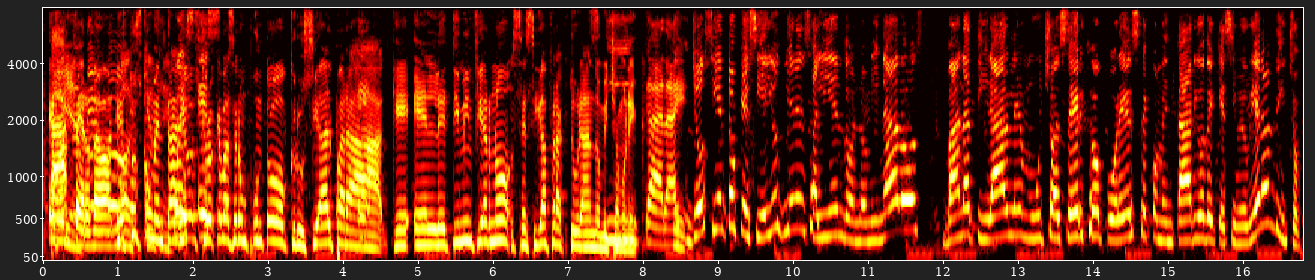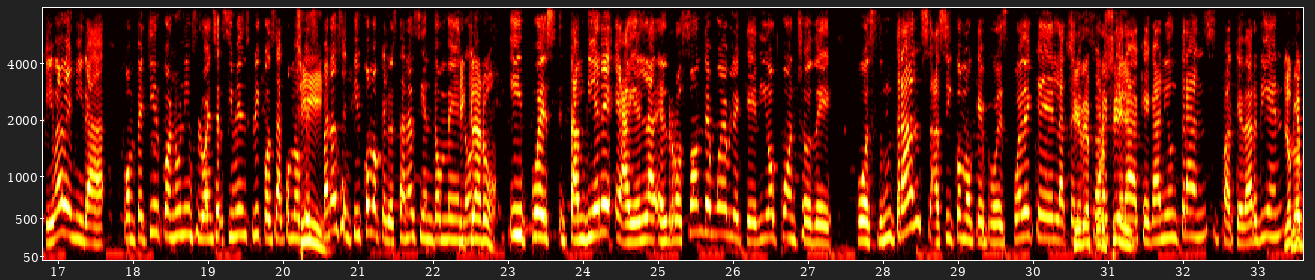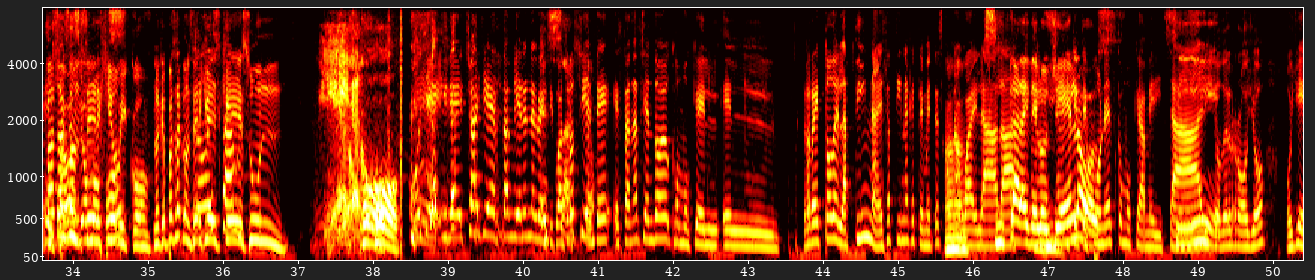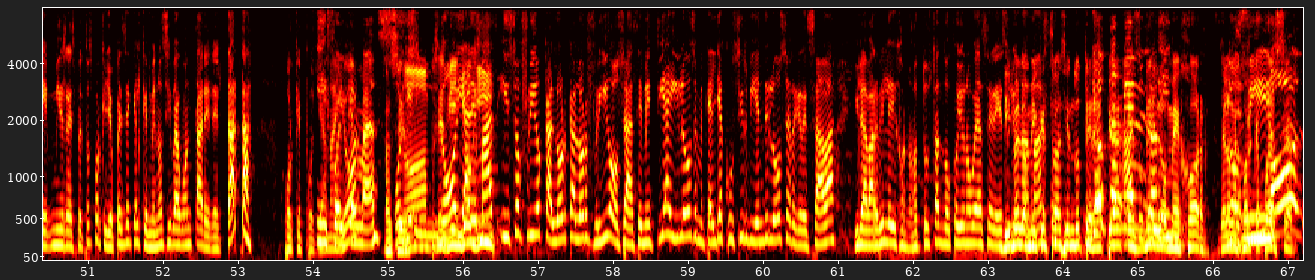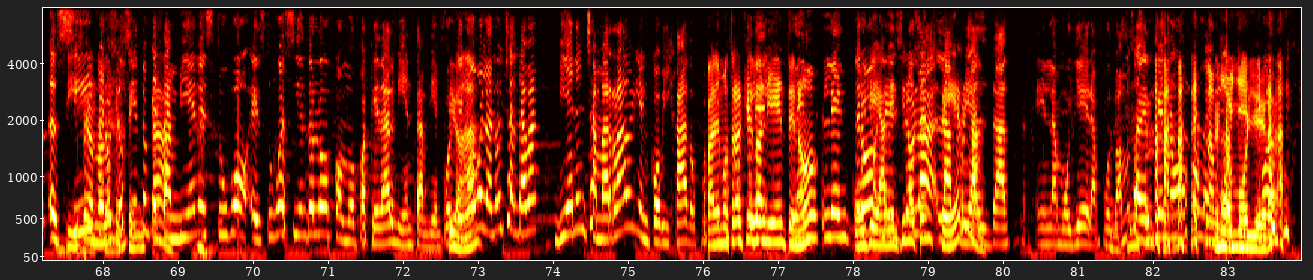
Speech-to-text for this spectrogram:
Ah, perdón. Estos comentarios Pues creo es- que va a ser un punto crucial para que el eh, Team Infierno se siga fracturando, mi Chamonix. caray. Sí. Yo siento que si ellos vienen saliendo nominados, van a tirarle mucho a Sergio por este comentario de que si me hubieran dicho que iba a venir a competir con un influencer, si me explico, o sea, como Sí. que van a sentir como que lo están haciendo menos. Sí, claro. Y pues también eh, el, el rozón de mueble que dio Poncho de pues un trans, así como que pues puede que la Sí, televisora sí. quiera que gane un trans para quedar bien. Lo Lo que pasa con Sergio, lo que pasa con Sergio es está- que es un viejo. Y de hecho ayer también en el 24-7 están haciendo como que el, el reto de la tina, esa tina que te metes con Ajá. agua helada. Sí, caray, de los y Que te hielos. pones como que a meditar y todo el rollo. Oye, mis respetos porque yo pensé que el que menos iba a aguantar era el Tata. Porque pues ya Y fue el mayor. que más. Así Oye. No, pues es no, y yogi. además hizo frío, calor, calor, frío. O sea, se metía ahí, luego se metía al jacuzzi hirviendo y luego se regresaba. Y la Barbie le dijo, no, tú estás loco, yo no voy a hacer eso. yo Dímelo a mí más- que estoy haciendo terapia, también, es de lo mejor, de lo No, mejor sí, que puede no, ser. eh, Sí, sí, pero pero, no los yo siento 60. que también estuvo, estuvo haciéndolo como para quedar bien también, porque luego en la noche andaba bien enchamarrado y encobijado. Para demostrar que es Le- valiente, le- ¿no? Le, entró, Oye, a le ver si entró no se la, la enferma. frialdad en la mollera. Pues A ver vamos si no a se ver que La no. la mollera.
